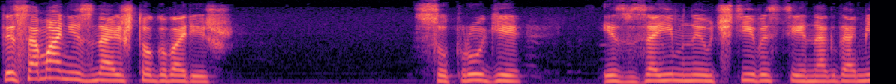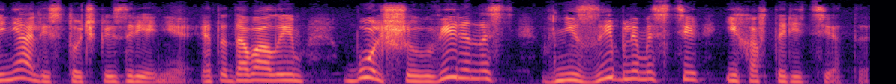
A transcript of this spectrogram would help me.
«Ты сама не знаешь, что говоришь». Супруги из взаимной учтивости иногда менялись точкой зрения. Это давало им большую уверенность в незыблемости их авторитета.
